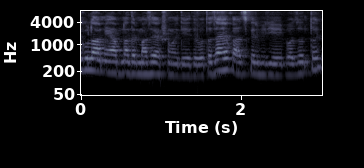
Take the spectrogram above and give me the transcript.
এগুলো আমি আপনাদের মাঝে একসময় দিয়ে দেবো। তো যাই হোক, আজকের ভিডিও এই পর্যন্তই।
